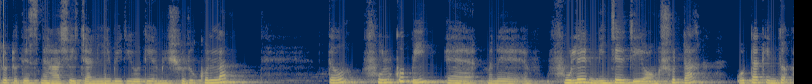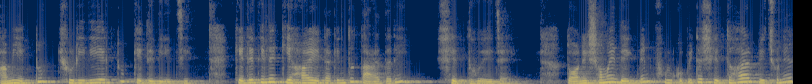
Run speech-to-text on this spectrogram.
ছোটদের স্নেহাশিস জানিয়ে ভিডিওটি আমি শুরু করলাম। তো ফুলকপি মানে ফুলের নিচের যে অংশটা, ওটা কিন্তু আমি একটু ছুরি দিয়ে একটু কেটে দিয়েছি। কেটে দিলে কি হয়, এটা কিন্তু তাড়াতাড়ি সেদ্ধ হয়ে যায়। তো অনেক সময় দেখবেন ফুলকপিটা সেদ্ধ আর পেছনের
